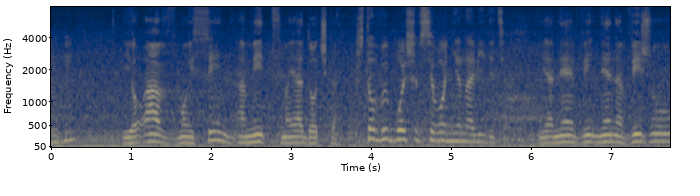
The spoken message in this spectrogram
Мгм. Йоав, мой сын, Амит, моя дочка. Что вы больше всего ненавидите? Я не ви- ненавижу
